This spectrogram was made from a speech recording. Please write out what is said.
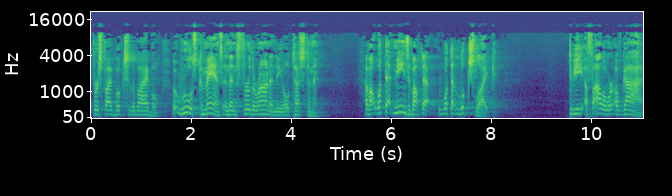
first five books of the Bible rules, commands, and then further on in the Old Testament about what that means, about that, what that looks like to be a follower of God.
